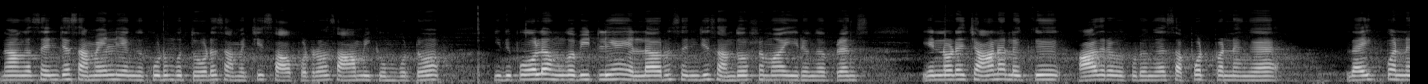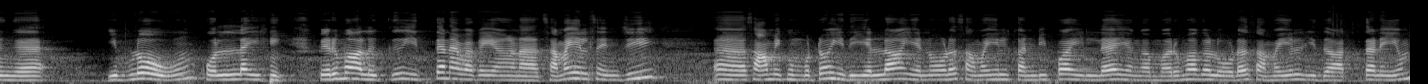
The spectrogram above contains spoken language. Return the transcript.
நாங்கள் செஞ்ச சமையல் எங்கள் குடும்பத்தோடு சமைச்சு சாப்பிட்றோம் சாமி கும்பிட்டோம். இது போல் உங்கள் வீட்லேயும் எல்லோரும் செஞ்சு சந்தோஷமாக இருங்க ஃப்ரெண்ட்ஸ் என்னோடய சேனலுக்கு ஆதரவு கொடுங்க சப்போர்ட் பண்ணுங்கள் லைக் பண்ணுங்கள் இவ்வளோவும் கொல்லை. பெருமாளுக்கு இத்தனை வகையான சமையல் செஞ்சு சாமி கும்பிட்டோம். இது எல்லாம் என்னோட சமையல். கண்டிப்பாக இல்லை. எங்கள் மருமகளோட சமையல் இது அத்தனையும்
